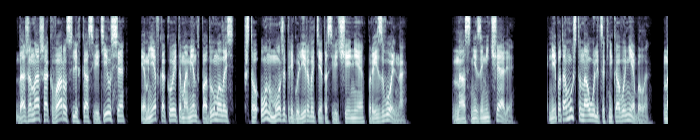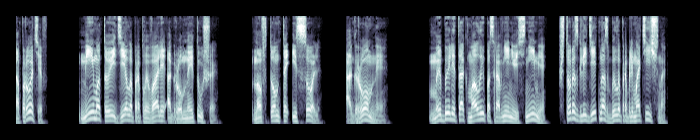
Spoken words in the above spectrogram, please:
Даже наш акварус слегка светился, и мне в какой-то момент подумалось, что он может регулировать это свечение произвольно. Нас не замечали. Не потому, что на улицах никого не было. Напротив, мимо то и дело проплывали огромные туши. Но в том-то и соль. Огромные. Мы были так малы по сравнению с ними, что разглядеть нас было проблематично,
